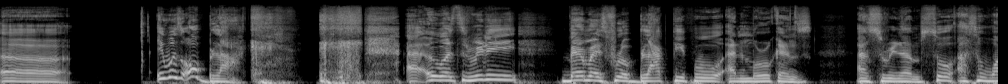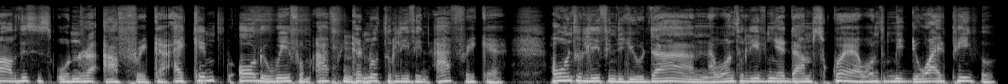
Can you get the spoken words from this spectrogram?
uh, it was all black. uh, it was really Bijlmer is full of black people and Moroccans and Suriname. So I said, wow, this is UNRWA Africa. I came all the way from Africa mm-hmm. not to live in Africa. I want to live in the Jordaan. I want to live near Dam Square. I want to meet the white people.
